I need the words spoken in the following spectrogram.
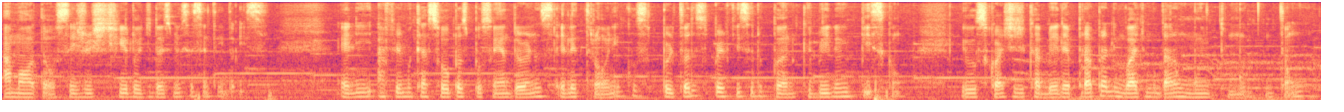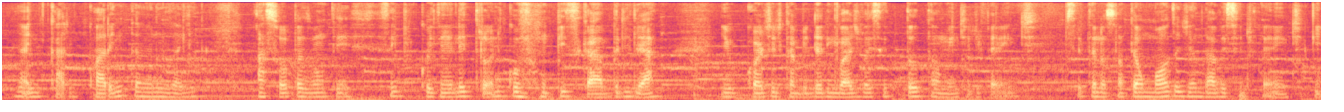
a moda, ou seja, o estilo de 2062. Ele afirma que as roupas possuem adornos eletrônicos por toda a superfície do pano que brilham e piscam e os cortes de cabelo e a própria linguagem mudaram muito, muito. Então, aí, cara, em 40 anos aí, as roupas vão ter sempre coisinha eletrônica, vão piscar, brilhar, e o corte de cabelo e a linguagem vai ser totalmente diferente. Pra você ter noção, até o modo de andar vai ser diferente, que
